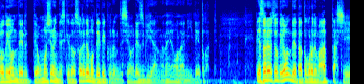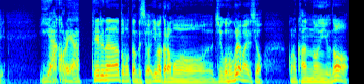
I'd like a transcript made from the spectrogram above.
ょうど読んでるって面白いんですけど、それでも出てくるんですよ。レズビアンがね、オナニーでとかって。で、それをちょうど読んでたところでもあったし、いや、これやってるなと思ったんですよ。今からもう15分ぐらい前ですよ。この観音湯の、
